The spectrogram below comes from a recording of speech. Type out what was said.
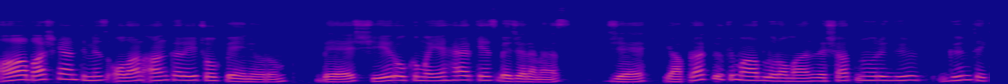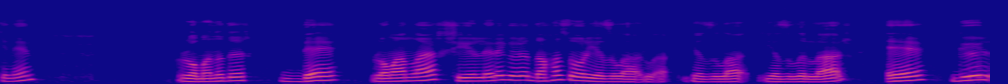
A. Başkentimiz olan Ankara'yı çok beğeniyorum. B. Şiir okumayı herkes beceremez. C. Yaprak Dökümü adlı roman Reşat Nuri Gül, Güntekin'in romanıdır. D. Romanlar şiirlere göre daha zor yazılarla, yazıla, yazılırlar. E. Gül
